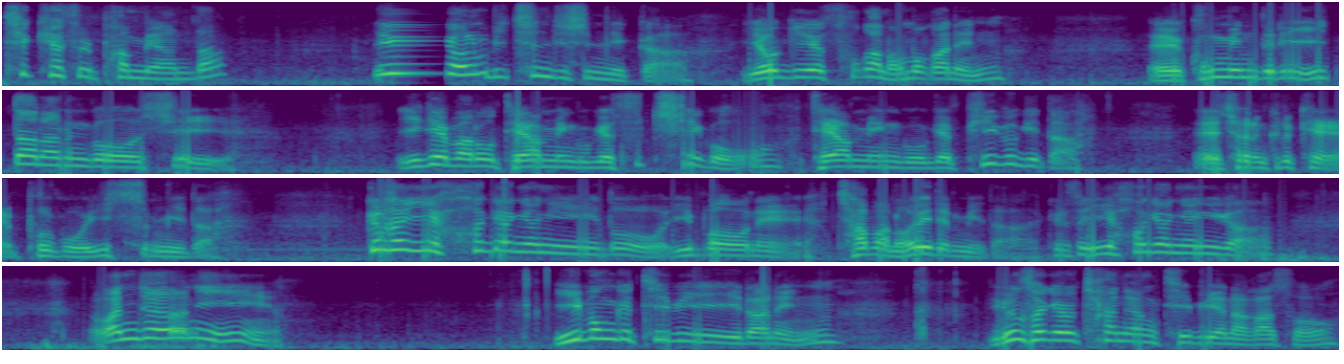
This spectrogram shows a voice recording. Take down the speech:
티켓을 판매한다? 이건 미친 짓입니까? 여기에 속아 넘어가는 에, 국민들이 있다라는 것이 이게 바로 대한민국의 수치고 대한민국의 비극이다. 에, 저는 그렇게 보고 있습니다. 그래서 이 허경영이도 이번에 잡아 넣어야 됩니다. 그래서 이 허경영이가 완전히 이봉규 TV라는 윤석열 찬양 TV에 나가서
